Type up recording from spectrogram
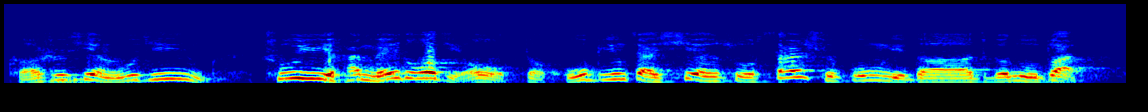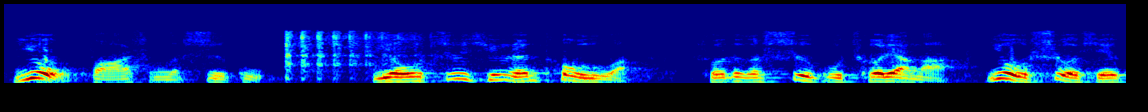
可是现如今出狱还没多久，这胡兵在限速三十公里的这个路段又发生了事故。有知情人透露啊，说这个事故车辆啊又涉嫌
